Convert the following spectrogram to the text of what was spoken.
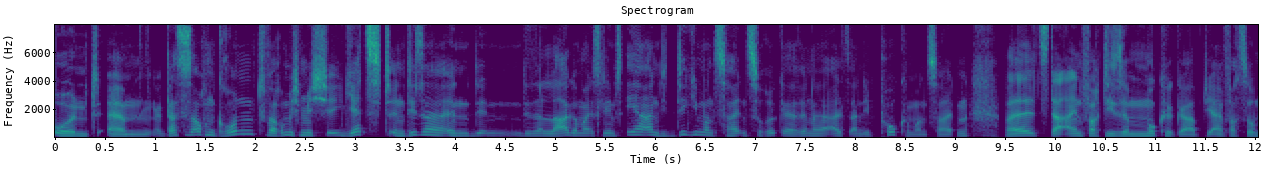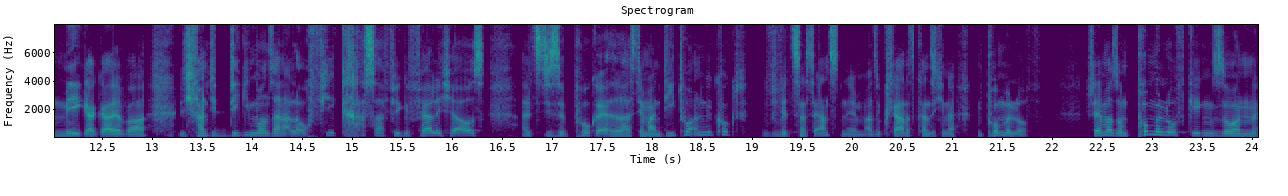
Und ähm, das ist auch ein Grund, warum ich mich jetzt in dieser, in, in dieser Lage meines Lebens eher an die Digimon-Zeiten zurückerinnere als an die Pokémon-Zeiten, weil es da einfach diese Mucke gab, die einfach so mega geil war. Ich fand die Digimon sahen alle auch viel krasser, viel gefährlicher aus als diese Poké. Also hast du dir mal ein Dito angeguckt? Wie willst du das ernst nehmen? Also klar, das kann sich in einer, ein Pummeluff. Stell mal so ein Pummeluff gegen so ein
